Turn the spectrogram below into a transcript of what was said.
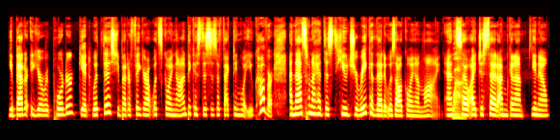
you better you're a reporter get with this you better figure out what's going on because this is affecting what you cover and that's when i had this huge eureka that it was all going online and wow. so i just said i'm gonna you know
